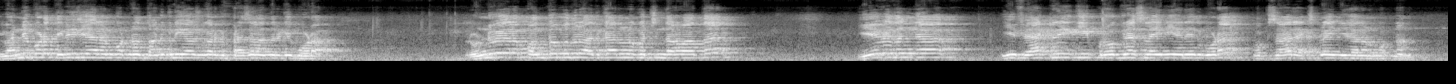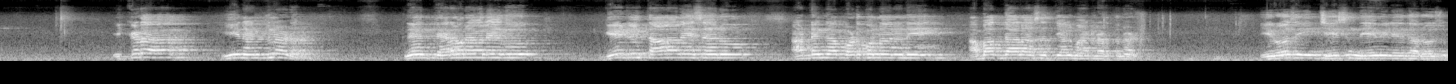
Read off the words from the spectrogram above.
ఇవన్నీ కూడా తెలియజేయాలనుకుంటున్నాను తణుకు నియోజకవర్గ ప్రజలందరికీ కూడా. రెండు వేల పంతొమ్మిదిలో అధికారంలోకి వచ్చిన తర్వాత ఏ విధంగా ఈ ఫ్యాక్టరీకి ప్రోగ్రెస్ అయినాయి అనేది కూడా ఒకసారి ఎక్స్ప్లెయిన్ చేయాలనుకుంటున్నాను. ఇక్కడ ఈయన అంటున్నాడు నేను తెరవనివ్వలేదు గేట్లు తాళాలు వేశాను అడ్డంగా పడుకున్నానని అబద్ధాల అసత్యాలు మాట్లాడుతున్నాడు. ఈరోజు ఈయన చేసింది ఏమీ లేదు ఆ రోజు.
